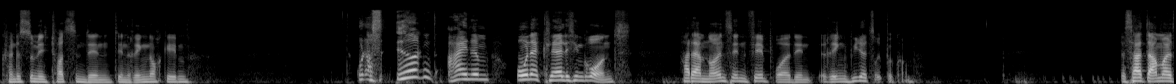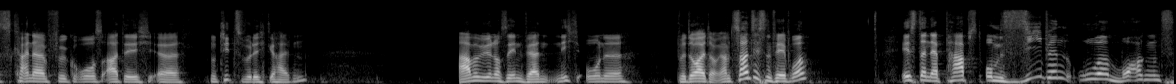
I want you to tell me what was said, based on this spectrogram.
Könntest du mir trotzdem den, den Ring noch geben? Und aus irgendeinem unerklärlichen Grund hat er am 19. Februar den Ring wieder zurückbekommen. Das hat damals keiner für großartig äh, notizwürdig gehalten. Aber wie wir noch sehen werden, nicht ohne Bedeutung. Am 20. Februar ist dann der Papst um 7 Uhr morgens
